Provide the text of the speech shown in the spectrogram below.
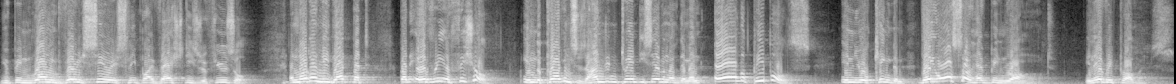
You've been wronged very seriously by Vashti's refusal. And not only that, but, but every official in the provinces, 127 of them, and all the peoples in your kingdom, they also have been wronged in every province.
